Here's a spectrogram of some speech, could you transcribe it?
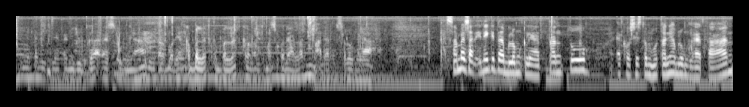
Ini tadi kelihatan juga restroomnya. Jadi kalau buat yang kebelet kebelet kalau masuk ke dalam ada restroomnya sampai saat ini kita belum kelihatan tuh ekosistem hutannya belum kelihatan.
